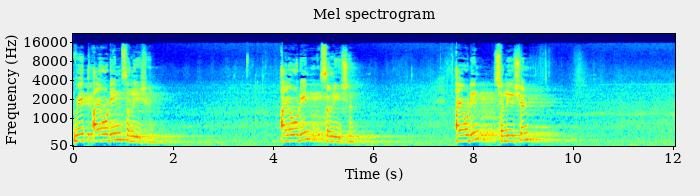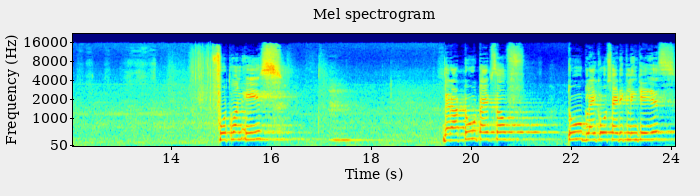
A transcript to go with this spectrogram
with iodine solution. Iodine solution. Iodine solution. Fourth one is there are two types of two glycosidic linkages.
